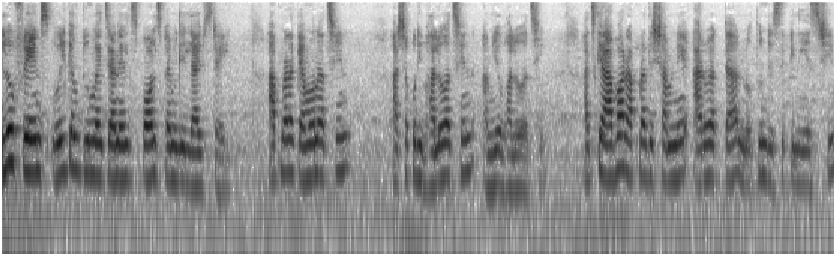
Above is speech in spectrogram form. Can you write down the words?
Hello friends welcome to my channel স্পলস ফ্যামিলি লাইফস্টাইল আপনারা কেমন আছেন? আশা করি ভালো আছেন, আমিও ভালো আছি। আজকে আবার আপনাদের সামনে আরও একটা নতুন রেসিপি নিয়ে এসেছি।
